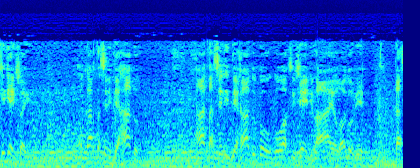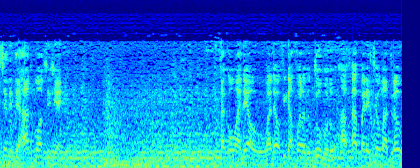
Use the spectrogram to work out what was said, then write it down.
que, que é isso aí? O cara está sendo enterrado? Ah, está sendo enterrado com, com oxigênio. Ah, eu logo vi. Está sendo enterrado com oxigênio. Está com o anel, o anel fica fora do túmulo. Apareceu o ladrão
